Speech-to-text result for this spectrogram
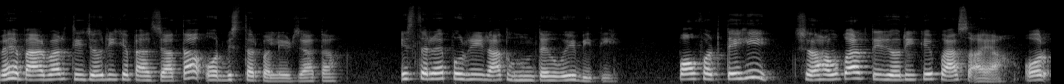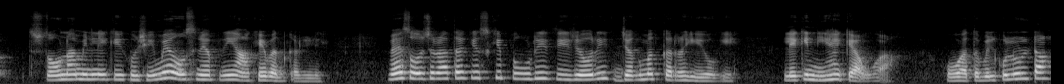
वह बार बार तिजोरी के पास जाता और बिस्तर पर लेट जाता। इस तरह पूरी रात घूमते हुए बीती। पौ फटते ही साहूकार तिजोरी के पास आया और सोना मिलने की खुशी में उसने अपनी आँखें बंद कर ली। वह सोच रहा था कि उसकी पूरी तिजोरी जगमग कर रही होगी, लेकिन यह क्या हुआ? हुआ तो बिल्कुल उल्टा।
